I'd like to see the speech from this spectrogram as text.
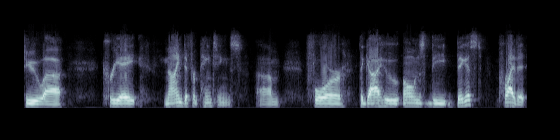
to uh, create nine different paintings um, for the guy who owns the biggest private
